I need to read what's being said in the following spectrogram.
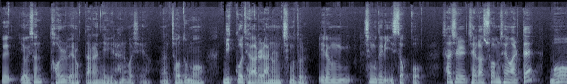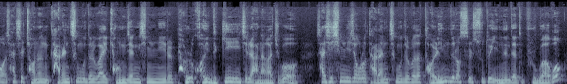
그 여기선 덜 외롭다라는 얘기를 하는 것이에요. 어, 저도 뭐 믿고 대화를 나누는 친구들 이런 친구들이 있었고 사실 제가 수험 생활 때 뭐 사실 저는 다른 친구들과의 경쟁 심리를 별로 거의 느끼지를 않아 가지고 사실 심리적으로 다른 친구들보다 덜 힘들었을 수도 있는데도 불구하고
